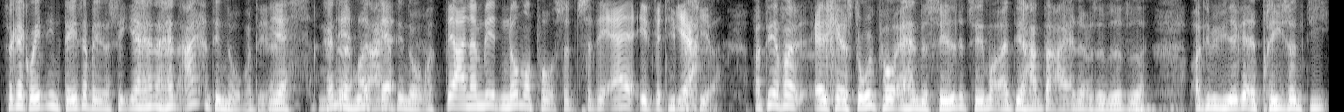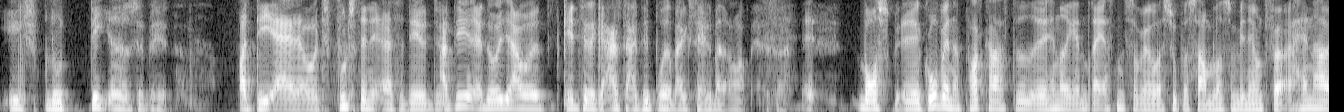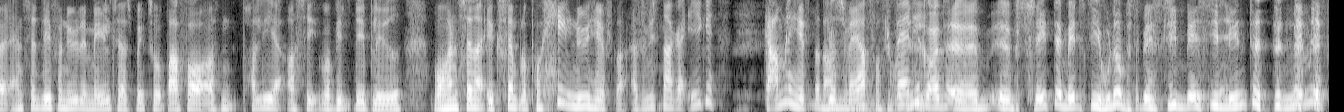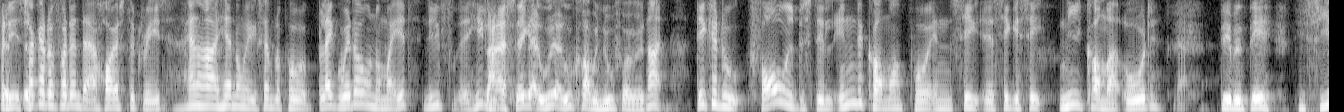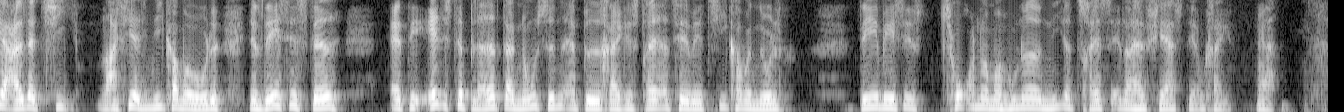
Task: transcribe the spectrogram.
så kan jeg gå ind i en database og se, ja, han, han ejer det nummer der. Yes. Han eller hun ejer der- det nummer. Det er nemlig et nummer på, så, så det er et værdipapir. Og derfor øh, kan jeg stole på, at han vil sælge det til mig, og at det er ham, der ejer det, og så videre, og så videre. Og det bevirker, at priserne, de eksploderede simpelthen. Og det er jo et fuldstændig... Altså, det er det, Og det er noget, jeg jo gentaget gange snart, det bryder mig ikke særlig meget om. Altså. vores øh, gode ven af podcastet, øh, Henrik Andreasen, som jo er super samler, som vi nævnte før, han har han sendte lige for nylig en mail til os begge to, bare for at sådan, prøve lige at se, hvor vildt det er blevet. Hvor han sender eksempler på helt nye hæfter. Altså, vi snakker ikke gamle hæfter, der er svære at få Du fat i. lige godt øh, øh, slet det, mens de er 100, mens de, mens de er minte. Nemlig, fordi så kan du få den der højeste grade. Han har her nogle eksempler på Black Widow nummer 1, lige helt Der er slet ikke ude at udkomme nu for øvrigt. Nej, det kan du forudbestille, inden det kommer på en C- øh, CGC 9,8. Ja. Det er det. De siger aldrig 10. Nej. De siger 9,8. Jeg læste et sted, at det ældste blad, der nogensinde er blevet registreret til at være 10,0, det er vist et tor nummer 169 eller 70 deromkring. ja.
